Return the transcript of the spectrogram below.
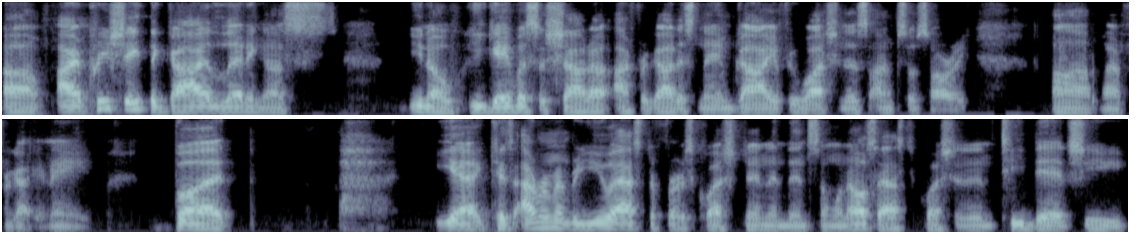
Um, I appreciate the guy letting us. You know, he gave us a shout out. I forgot his name, guy. If you're watching this, I'm so sorry. Um, I forgot your name, but yeah, because I remember you asked the first question and then someone else asked the question, and T did. She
